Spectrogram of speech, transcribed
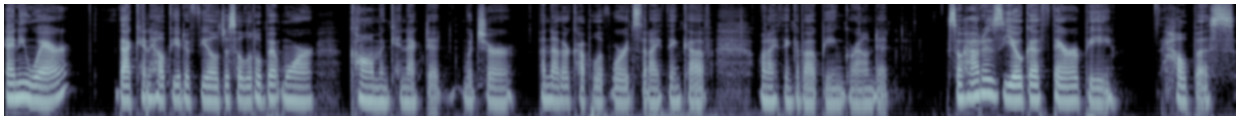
anywhere that can help you to feel just a little bit more calm and connected, which are another couple of words that I think of when I think about being grounded. So, how does yoga therapy help us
